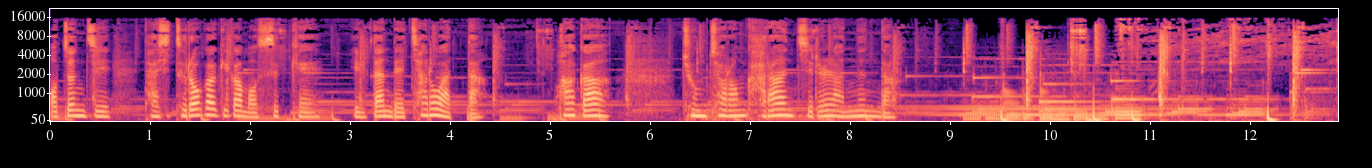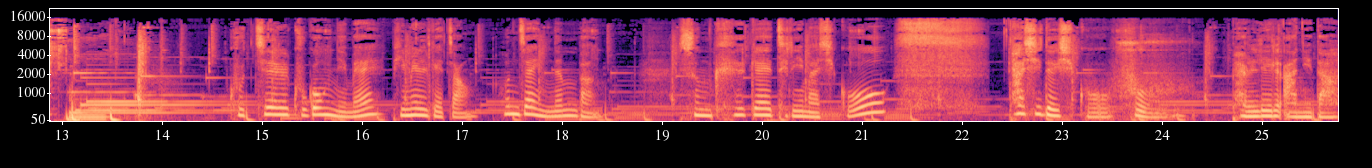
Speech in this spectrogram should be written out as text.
어쩐지 다시 들어가기가 머쓱해 일단 내 차로 왔다. 화가 좀처럼 가라앉지를 않는다. 9790님의 비밀 계정, 혼자 있는 방. 숨 크게 들이마시고, 다시 내쉬고, 후. 별일 아니다.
